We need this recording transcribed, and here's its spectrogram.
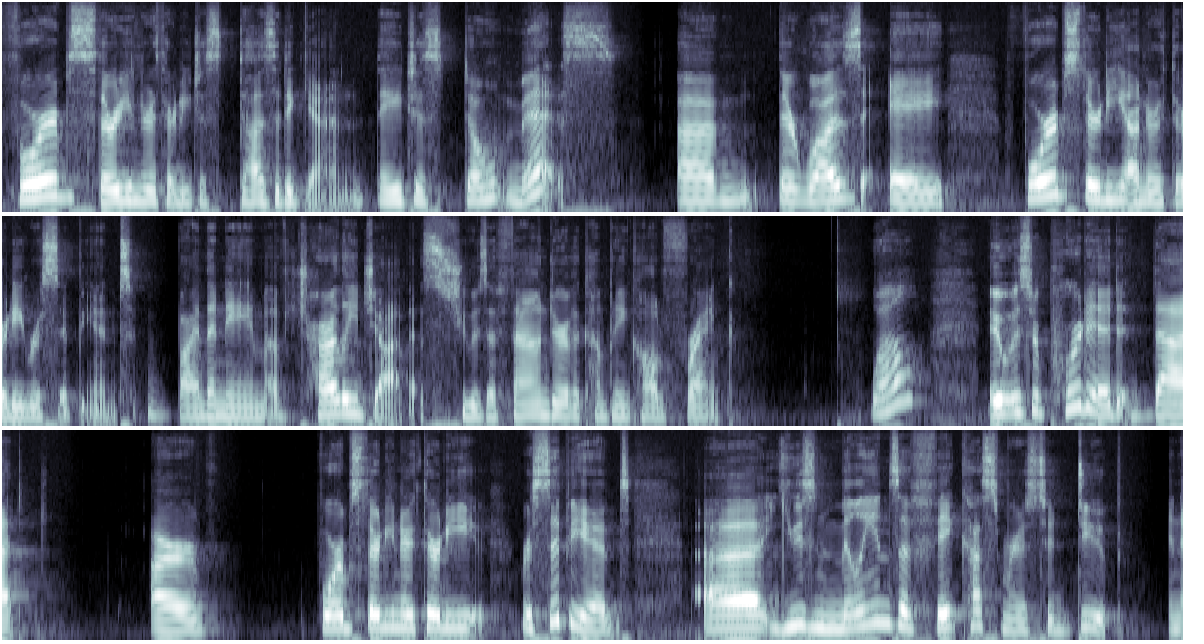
Forbes 30 under 30 just does it again. They just don't miss. Um, there was a Forbes 30 under 30 recipient by the name of Charlie Javice. She was a founder of a company called Frank. Well, it was reported that our Forbes 30 under 30 recipient uh, used millions of fake customers to dupe an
